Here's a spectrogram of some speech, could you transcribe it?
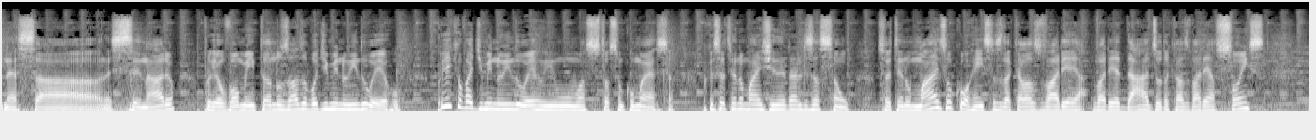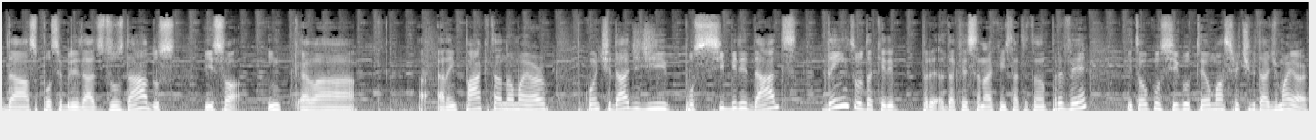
nessa, nesse cenário, porque eu vou aumentando os dados, eu vou diminuindo o erro. Por que, que eu vou diminuindo o erro em uma situação como essa? Porque você vai tendo mais generalização, você vai tendo mais ocorrências daquelas varia variedades ou daquelas variações das possibilidades dos dados, isso ela, ela impacta na maior quantidade de possibilidades dentro daquele, daquele cenário que a gente está tentando prever, então eu consigo ter uma assertividade maior,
